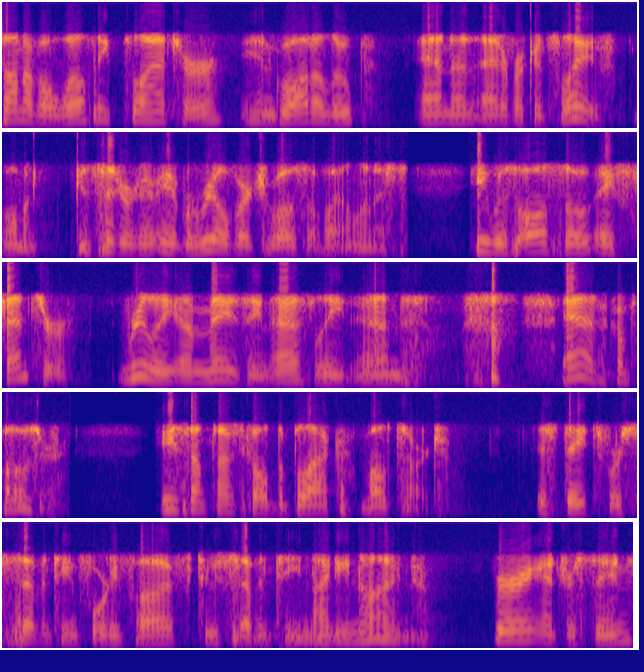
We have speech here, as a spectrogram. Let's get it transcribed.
son of a wealthy planter in Guadeloupe and an African slave woman, considered a real virtuoso violinist. He was also a fencer, really amazing athlete and and a composer. He's sometimes called the Black Mozart. His dates were 1745 to 1799. Very interesting.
